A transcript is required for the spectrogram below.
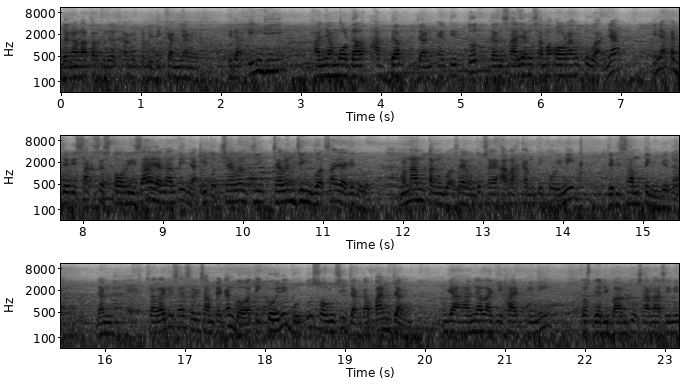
dengan latar belakang pendidikan yang tidak tinggi hanya modal adab dan attitude dan sayang sama orang tuanya ini akan jadi success story saya nantinya. Itu challenging challenging buat saya gitu loh. Menantang buat saya untuk saya arahkan Tiko ini jadi something gitu. Dan sekali lagi saya sering sampaikan bahwa Tiko ini butuh solusi jangka panjang. Nggak hanya lagi hype ini terus dia dibantu sana sini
